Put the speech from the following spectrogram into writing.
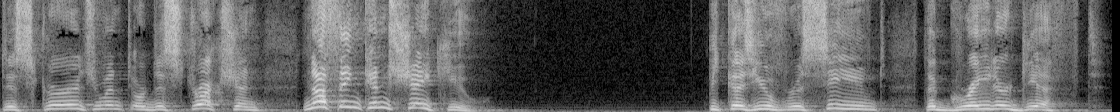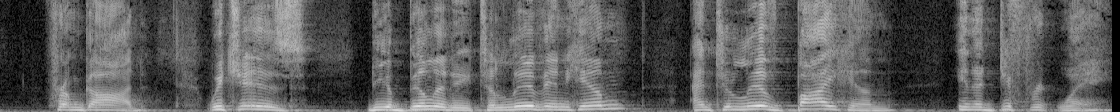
discouragement, or destruction, nothing can shake you because you've received the greater gift from God, which is the ability to live in Him and to live by Him in a different way.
